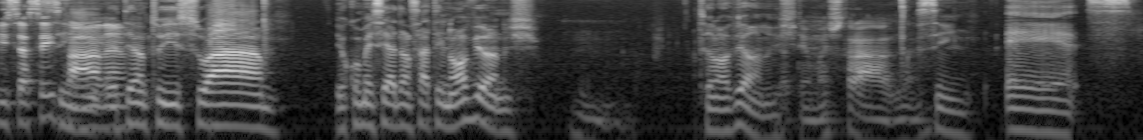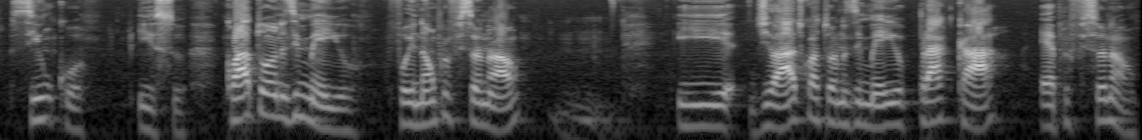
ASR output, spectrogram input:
e se aceitar, Sim, né? eu tento isso há... Eu comecei a dançar tem 9 anos. Tem 9 Já anos. tem uma estrada. Sim. É... Cinco. Isso. Quatro anos e meio foi não profissional. E de lá de quatro anos e meio pra cá é profissional.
